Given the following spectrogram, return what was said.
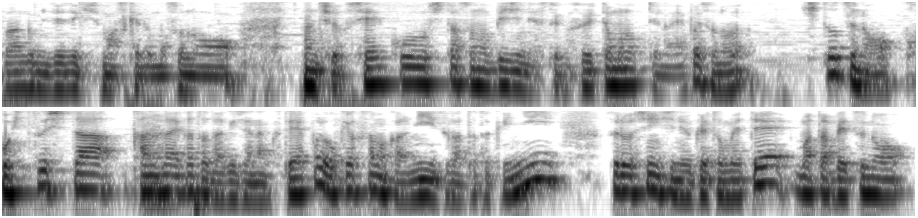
番組で出てきてますけども、その、なんでしょう、成功したそのビジネスというかそういったものっていうのは、やっぱりその、一つの固執した考え方だけじゃなくて、やっぱりお客様からニーズがあった時に、それを真摯に受け止めて、また別の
